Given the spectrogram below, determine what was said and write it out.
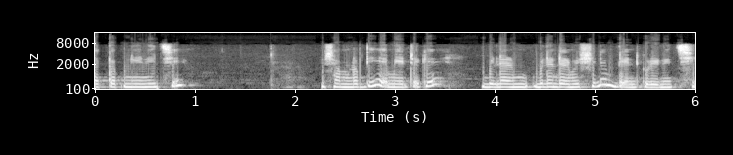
এক কাপ নিয়ে নিচ্ছি সামনে দিয়ে আমি এটাকে ব্লেন্ডার মেশিনে ব্লেন্ড করে নিচ্ছি।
